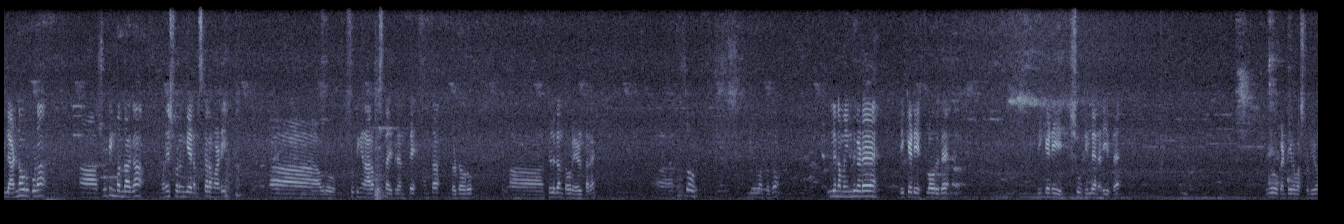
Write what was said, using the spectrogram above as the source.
ಇಲ್ಲಿ ಅಣ್ಣವರು ಕೂಡ ಶೂಟಿಂಗ್ ಬಂದಾಗ ಮುನೇಶ್ವರನಿಗೆ ನಮಸ್ಕಾರ ಮಾಡಿ ಅವರು ಶೂಟಿಂಗನ್ನು ಆರಂಭಿಸ್ತಾ ಇದ್ರಂತೆ ಅಂತ ದೊಡ್ಡವರು ತಿಳಿದಂಥವ್ರು ಹೇಳ್ತಾರೆ. ಸೊ ಇಲ್ಲಿರುವಂಥದ್ದು. ಇಲ್ಲಿ ನಮ್ಮ ಹಿಂದ್ಗಡೆ ಡಿ ಕೆ ಡಿ ಫ್ಲೋರ್ ಇದೆ. ಡಿ ಕೆ ಡಿ ಶೂಟ್ ಇಲ್ಲೇ ನಡೆಯುತ್ತೆ. ಇದು ಕಂಠೀರವ ಸ್ಟುಡಿಯೋ.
